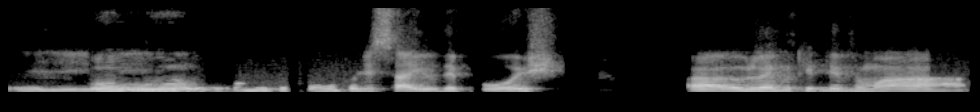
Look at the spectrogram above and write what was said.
Ele o... não ficou muito tempo, ele saiu depois. Uh, eu lembro que teve uma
